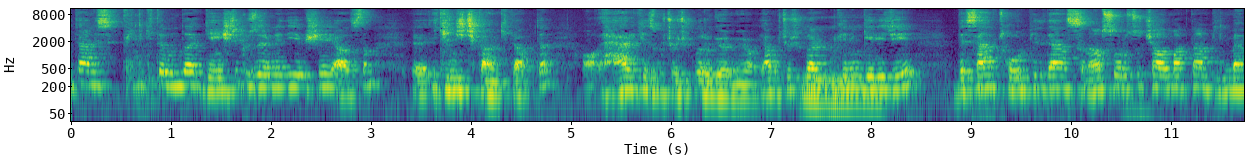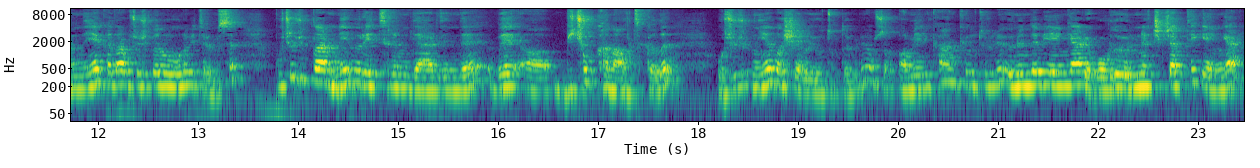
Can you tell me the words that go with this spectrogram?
Bir tanesi film kitabında gençlik üzerine diye bir şey yazdım. E, ikinci çıkan kitapta. Herkes bu çocukları gömüyor. Ya bu çocuklar hmm. ülkenin geleceği ve sen torpilden, sınav sorusu çalmaktan bilmem neye kadar bu çocukların ruhunu bitirmişsin. Bu çocuklar ne üretirim derdinde ve birçok kanal tıkalı. O çocuk niye başarılı YouTube'da biliyor musun? Amerikan kültürüyle önünde bir engel yok. Orada önüne çıkacak tek engel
